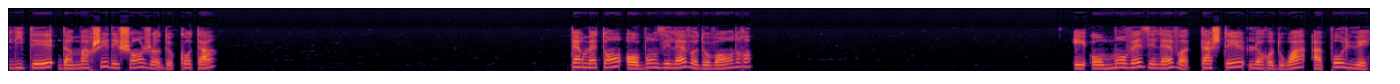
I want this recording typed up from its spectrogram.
l'idée d'un marché d'échange de quotas permettant aux bons élèves de vendre et aux mauvais élèves d'acheter leur droit à polluer.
